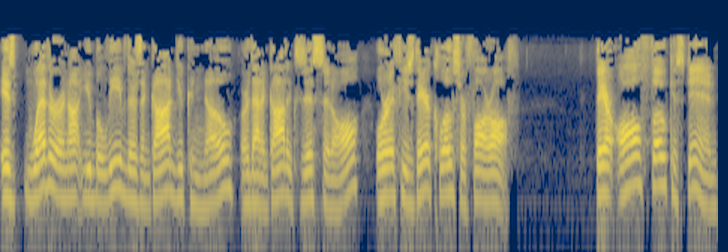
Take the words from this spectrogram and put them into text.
is whether or not you believe there's a God you can know or that a God exists at all or if he's there close or far off. They are all focused in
